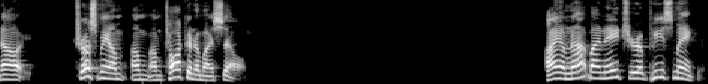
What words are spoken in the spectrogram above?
Now, trust me, I'm, I'm, I'm talking to myself. I am not by nature a peacemaker.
